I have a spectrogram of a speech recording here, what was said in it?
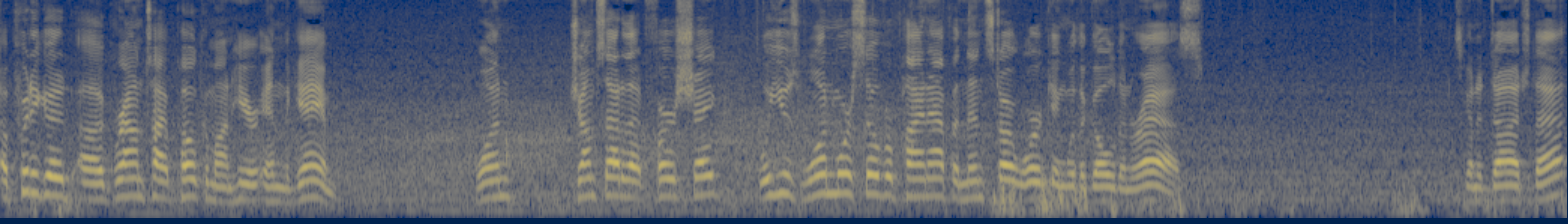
a pretty good uh, ground type Pokemon here in the game. One jumps out of that first shake. We'll use one more Silver Pineapple and then start working with a Golden Raz. It's gonna dodge that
